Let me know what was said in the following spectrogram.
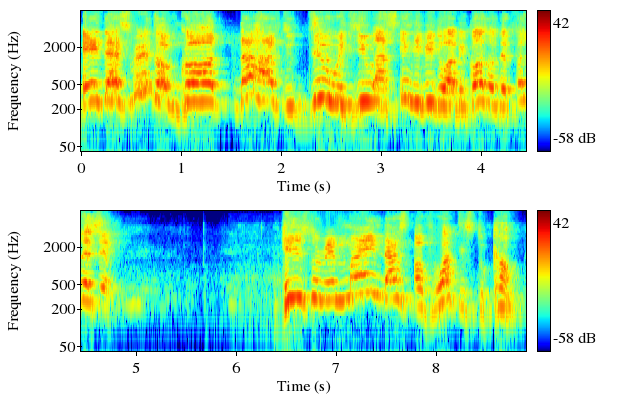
In the spirit of God, that has to deal with you as individual because of the fellowship. He is to remind us of what is to come.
